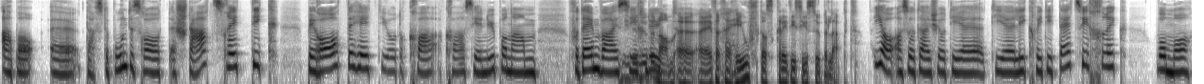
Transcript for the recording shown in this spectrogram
Aber äh, dass der Bundesrat eine Staatsrettung beraten hätte oder quasi eine Übernahme, von dem weiß ich nicht. Übernahme, äh, einfach eine Hilfe, dass Credit Suisse überlebt? Ja, also da ist ja die, die Liquiditätssicherung, wo man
